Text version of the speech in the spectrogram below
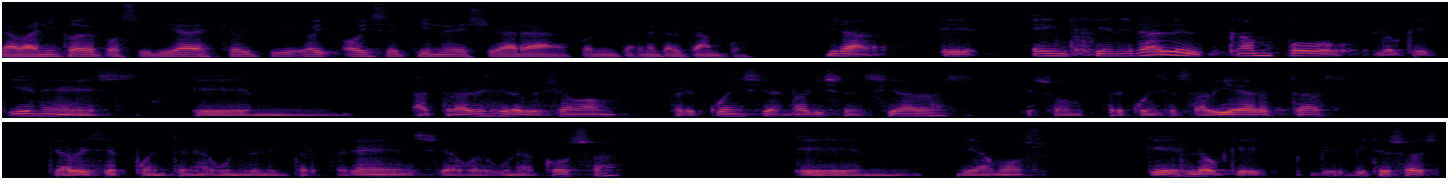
abanico de posibilidades que hoy, hoy, se tiene de llegar con Internet al campo. Mira, eh, en general el campo lo que tiene es, em, a través de lo que llaman frecuencias no licenciadas, que son frecuencias abiertas, que a veces pueden tener algún nivel de interferencia o alguna cosa. Eh, digamos, ¿qué es lo que, viste esos,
